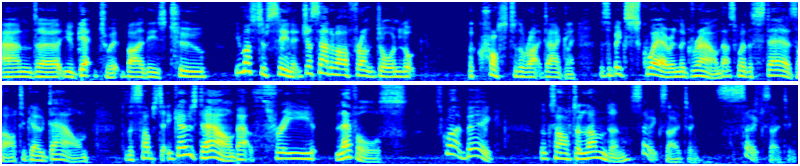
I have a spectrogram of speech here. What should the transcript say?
And uh, you get to it by these two. You must have seen it just out of our front door and look across to the right diagonally. There's a big square in the ground. That's where the stairs are to go down to the substation. It goes down about three levels. It's quite big looks after London. So exciting. So exciting.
